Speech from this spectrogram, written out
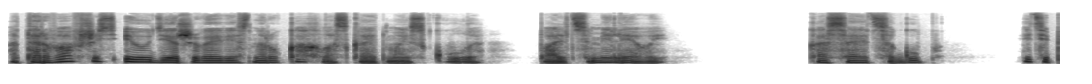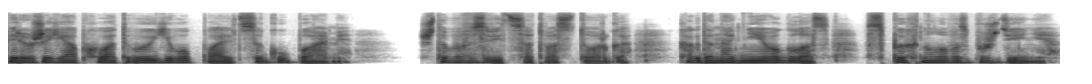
Оторвавшись и удерживая вес на руках, ласкает мои скулы пальцами левой. Касается губ, и теперь уже я обхватываю его пальцы губами, чтобы взвиться от восторга, когда на дне его глаз вспыхнуло возбуждение.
